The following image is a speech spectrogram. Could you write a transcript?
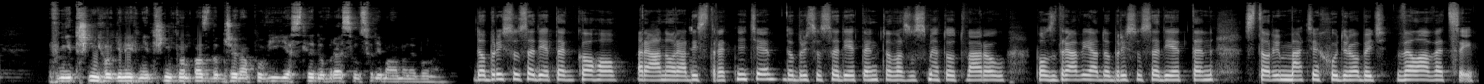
vnitřní hodiny, vnitřní kompas dobře napoví, jestli dobré sousedy máme nebo ne. Dobrý sused je ten, koho ráno rady stretnete. Dobrý sused je ten, kto vás usmiatou tvárou pozdraví a dobrý sused je ten, s ktorým máte chuť robiť veľa vecí.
